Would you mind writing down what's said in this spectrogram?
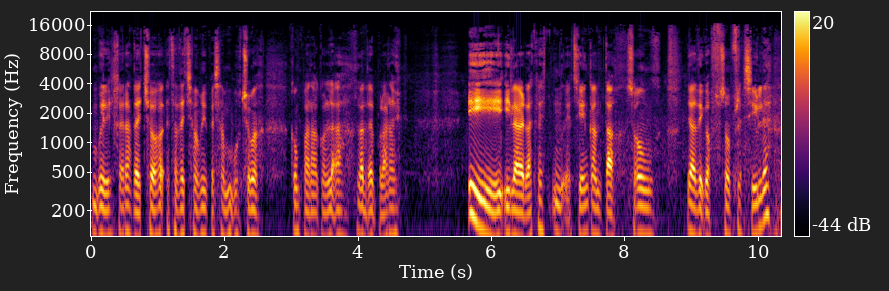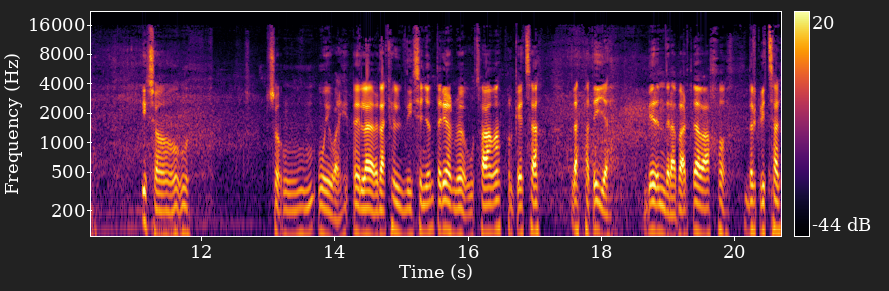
muy ligeras, de hecho estas de Xiaomi pesan mucho más comparado con las, las de Polaroid. Y, la verdad es que estoy encantado, son, ya digo, son flexibles y son son muy guay. Eh, la verdad es que el diseño anterior me gustaba más porque estas, las patillas, vienen de la parte de abajo del cristal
